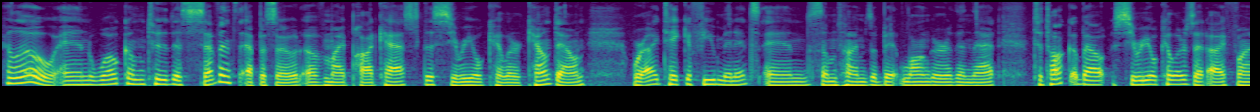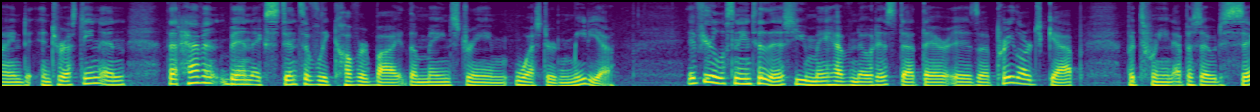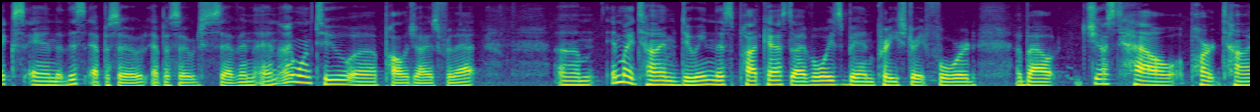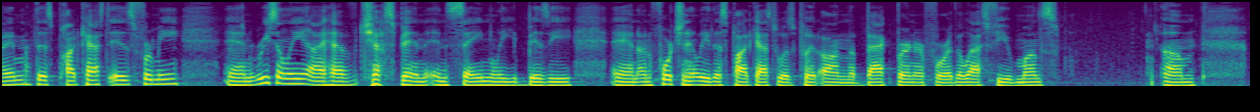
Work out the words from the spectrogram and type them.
Hello, and welcome to the seventh episode of my podcast, The Serial Killer Countdown, where I take a few minutes and sometimes a bit longer than that to talk about serial killers that I find interesting and that haven't been extensively covered by the mainstream Western media. If you're listening to this, you may have noticed that there is a pretty large gap between episode 6 and this episode, episode 7, and I want to uh, apologize for that. Um, in my time doing this podcast, I've always been pretty straightforward about just how part time this podcast is for me. And recently, I have just been insanely busy. And unfortunately, this podcast was put on the back burner for the last few months. Um,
